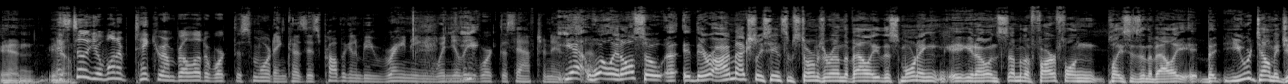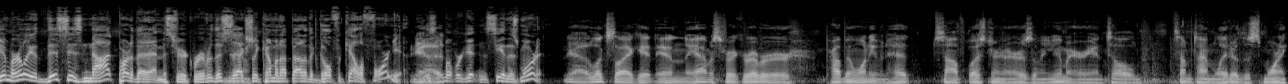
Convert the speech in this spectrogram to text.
and you know. and still you'll want to take your umbrella to work this morning because it's probably going to be raining when you leave work this afternoon. Yeah, so. well, and also uh, there I'm actually seeing some storms around the valley this morning. You know, in some of the far flung places in the valley. But you were telling me, Jim, earlier this is not part of that atmospheric river. This no. is actually coming up out of the Gulf of California. Yeah, this is what we're getting seeing this morning. Yeah, it looks like it, and the atmospheric river probably won't even hit southwestern Arizona Yuma area until sometime later this morning.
